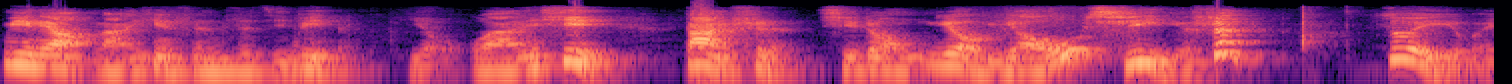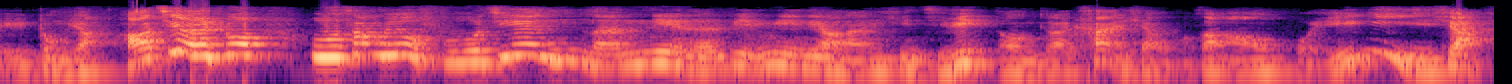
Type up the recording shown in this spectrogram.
泌尿男性生殖疾病有关系，但是其中又尤其以肾最为重要。好，既然说五脏没有腑皆能令人病泌尿男性疾病，那我们就来看一下五脏，回忆一下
